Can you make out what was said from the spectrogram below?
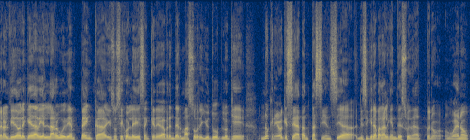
Pero el video le queda bien largo y bien penca y sus hijos le dicen que debe aprender más sobre YouTube, lo que no creo que sea tanta ciencia, ni siquiera para alguien de su edad, pero bueno.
